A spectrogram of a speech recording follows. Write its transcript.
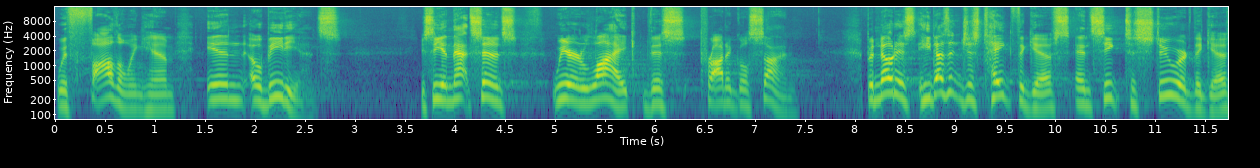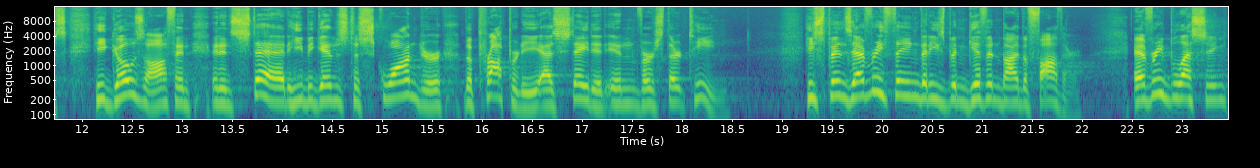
with following Him in obedience. You see, in that sense, we are like this prodigal son. But notice, he doesn't just take the gifts and seek to steward the gifts. He goes off and, and instead he begins to squander the property as stated in verse 13. He spends everything that he's been given by the Father. Every blessing,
